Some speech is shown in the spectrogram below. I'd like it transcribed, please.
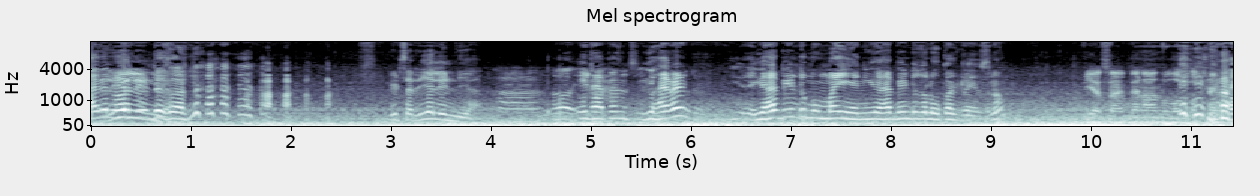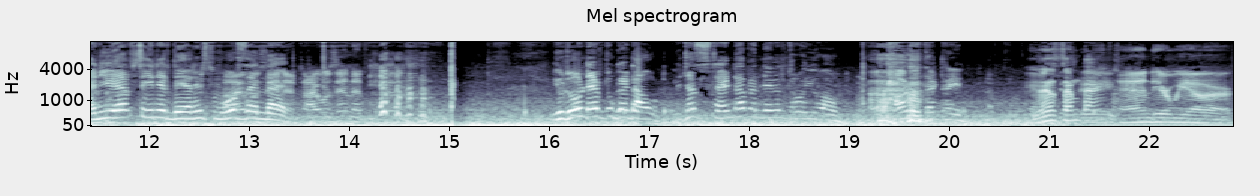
I will not Real do this one. It's a real India. uh, no, it happens. You haven't. You you have been to Mumbai and you have been to the local trains, no? Yes, I've been on the local train. and you have seen it there. It's I worse was than that. it. I was in it. You don't have to get out. You just stand up and they will throw you out out of the train. Even sometimes And here we are.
